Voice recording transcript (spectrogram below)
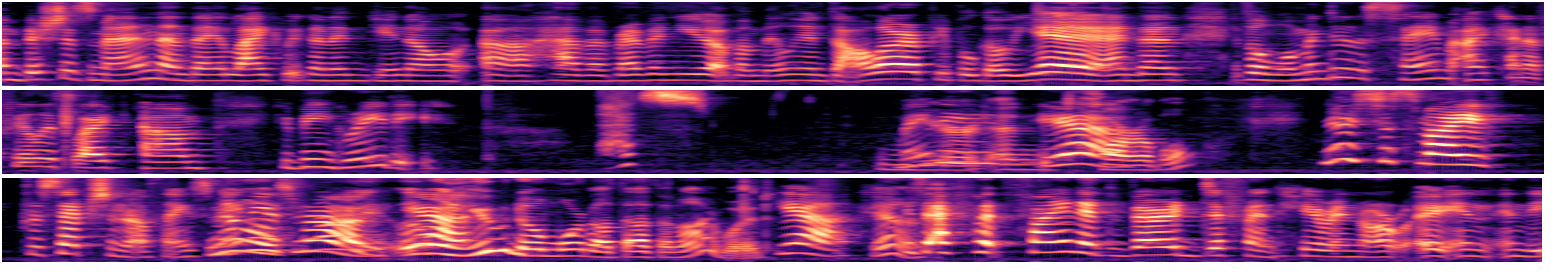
ambitious men, and they like we're gonna, you know, uh, have a revenue of a million dollar. People go, yeah, and then if a woman do the same, I kind of feel it's like um, you're being greedy. That's Maybe, weird and yeah. horrible. No, it's just my perception of things. Maybe it's wrong. really. Well, Yeah. you know more about that than I would. Yeah, Yeah. I find it very different here in Norway, in, in the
